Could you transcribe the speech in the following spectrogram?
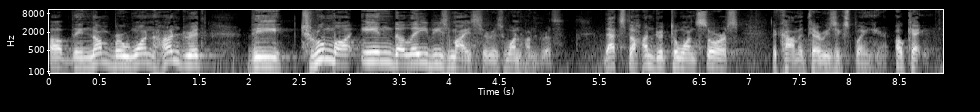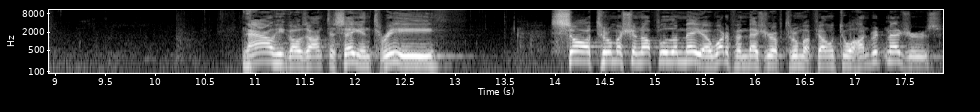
of the number 100. The Truma in the Levi's Meiser is 100th. That's the 100 to 1 source the commentaries explain here. Okay. Now he goes on to say in 3 Saw Truma Shanaflu Lameya. What if a measure of Truma fell into 100 measures?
